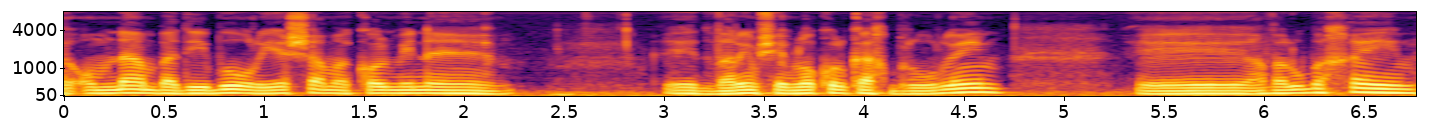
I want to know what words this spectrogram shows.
אומנם אה, בדיבור יש שם כל מיני אה, דברים שהם לא כל כך ברורים, אה, אבל הוא בחיים,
